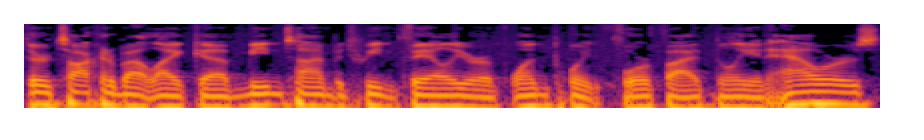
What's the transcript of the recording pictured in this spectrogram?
they're talking about like a mean time between failure of 1.45 million hours,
